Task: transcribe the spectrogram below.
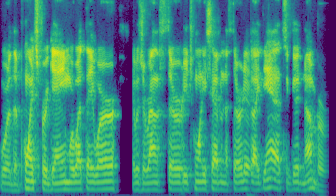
where the points per game were what they were. It was around 30, 27 to 30. Like, yeah, that's a good number.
